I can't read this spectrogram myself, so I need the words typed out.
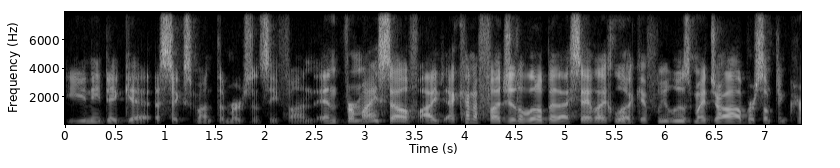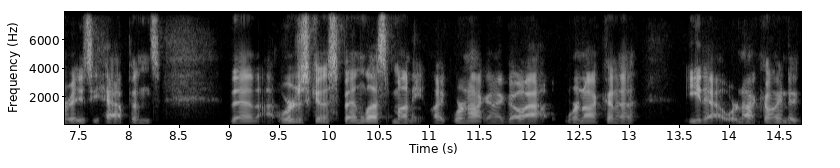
you need to get a six month emergency fund. And for myself, I, I kind of fudge it a little bit. I say, like, look, if we lose my job or something crazy happens, then we're just going to spend less money. Like, we're not going to go out. We're not going to eat out. We're not going to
